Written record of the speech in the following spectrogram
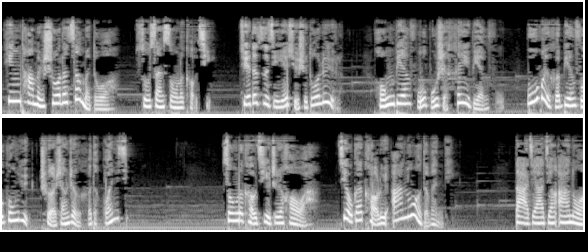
听他们说了这么多。苏三松了口气，觉得自己也许是多虑了。红蝙蝠不是黑蝙蝠，不会和蝙蝠公寓扯上任何的关系。松了口气之后啊，就该考虑阿诺的问题。大家将阿诺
